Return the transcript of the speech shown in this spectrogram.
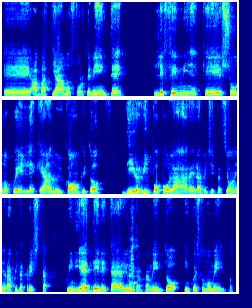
eh, abbattiamo fortemente le femmine che sono quelle che hanno il compito di ripopolare la vegetazione in rapida crescita. Quindi è deleterio il trattamento in questo momento.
